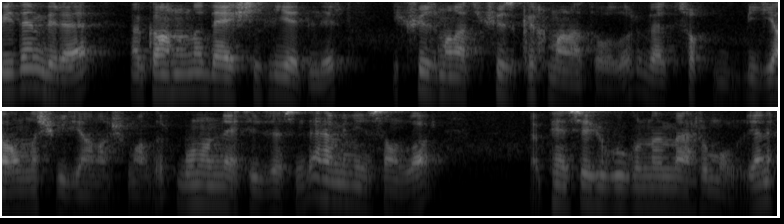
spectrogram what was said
Birdən-birə qanuna dəyişiklik edilir. 200 manat 240 manat olur və çox bir yanlış bir yanaşmadır. Bunun nəticəsində həmin insanlar pensiya hüququndan məhrum olur. Yəni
